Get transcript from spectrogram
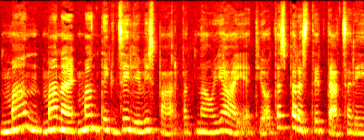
man, manai, man tik dziļi vispār pat nav jāiet, jo tas parasti ir tāds arī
